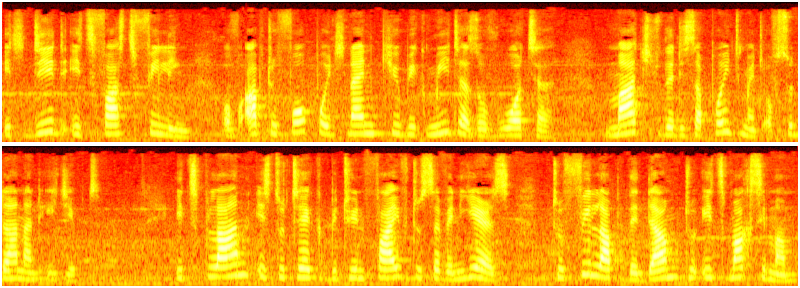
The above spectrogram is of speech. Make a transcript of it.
it did its first filling of up to 4.9 cubic meters of water, much to the disappointment of Sudan and Egypt. Its plan is to take between 5 to 7 years to fill up the dam to its maximum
